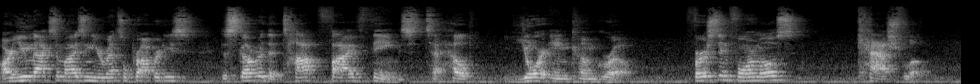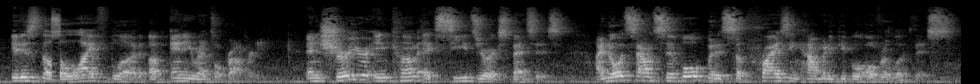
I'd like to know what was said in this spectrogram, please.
Are you maximizing your rental properties? Discover the top five things to help your income grow. First and foremost, cash flow. It is the lifeblood of any rental property. Ensure your income exceeds your expenses. I know it sounds simple, but it's surprising how many people overlook this.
